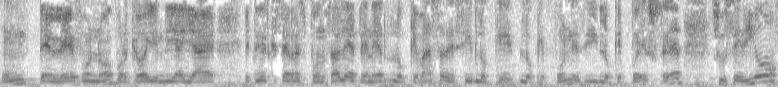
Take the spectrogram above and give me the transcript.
un teléfono, porque hoy en día ya tienes que ser responsable de tener lo que vas a decir, lo que, lo que pones y lo que puede suceder. Sucedió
